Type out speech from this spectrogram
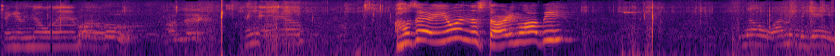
I have no ammo. Hell. Jose, are you in the starting lobby? No, I'm in the game.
